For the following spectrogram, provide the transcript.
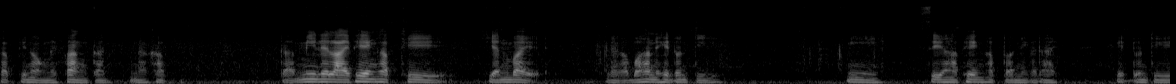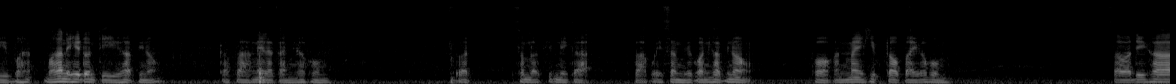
กับพี่น้องได้ฟังกันนะครับก็มีหลายๆเพลงครับที่เขียนไว้แล้วก็บ่ทันได้เฮ็ดดนตรีมี4 5เพลงครับตอนนี้ก็ได้เฮ็ดดนตรีบ่บ่ทันได้เฮ็ดดนตรีครับพี่น้อง ก็ฝากนี่ละกันครับผมก็สำหรับคลิปนี้ก็ฝากไว้สำเดียก่อนครับพี่น้องพอกันไม่คลิปต่อไปครับผม สวัสดีครั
